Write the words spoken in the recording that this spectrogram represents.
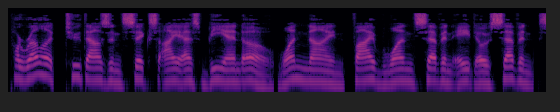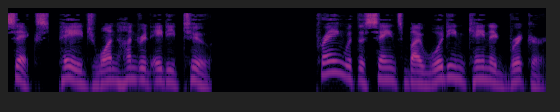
Parrella, 2006 ISBN 0-19-517807-6, page 182 Praying with the Saints by Woodeene Koenig Bricker,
